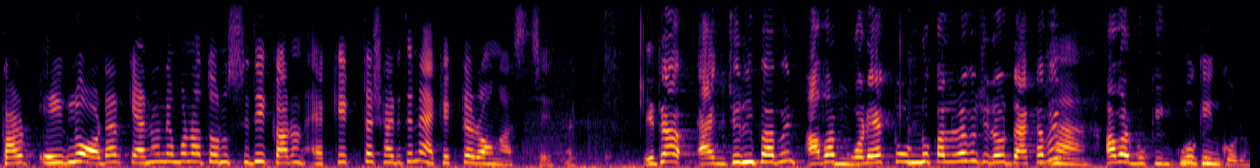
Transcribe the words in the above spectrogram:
কারণ এইগুলো অর্ডার কেন নেব না তনুশ্রীদি? কারণ এক একটা শাড়িতে না এক একটা রং আসছে। এটা একজনই পাবেন আবার পরে একটা অন্য কালার হবে সেটাও দেখাবে হ্যাঁ। আবার বুকিং বুকিং করুন।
